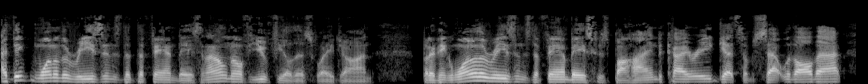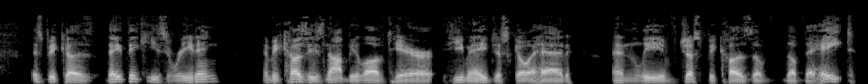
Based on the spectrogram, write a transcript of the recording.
I think one of the reasons that the fan base, and I don't know if you feel this way, Jon, but I think one of the reasons the fan base who's behind Kyrie gets upset with all that is because they think he's reading and because he's not beloved here, he may just go ahead and leave just because of, of the hate,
